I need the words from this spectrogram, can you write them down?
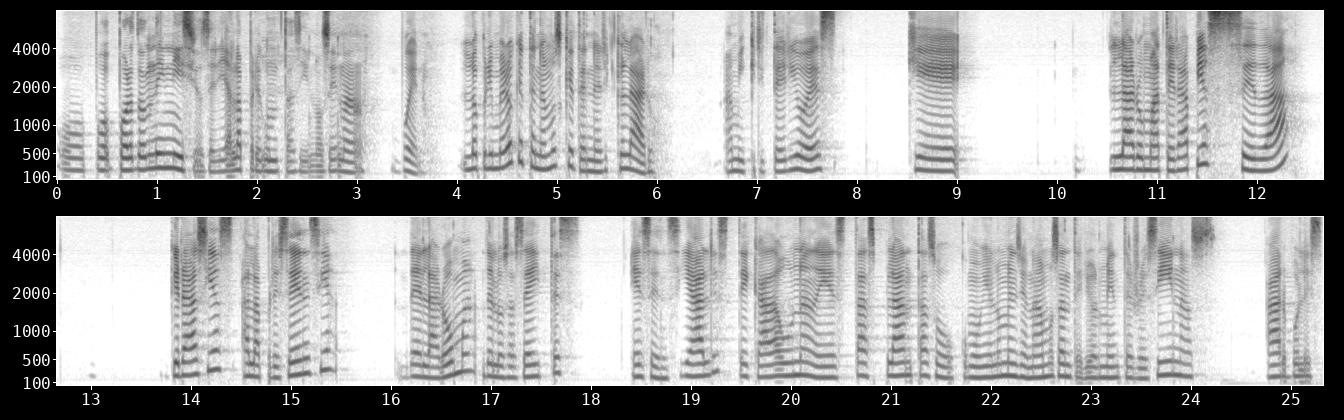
o por, dónde inicio sería la pregunta si no sé nada. Bueno, lo primero que tenemos que tener claro, a mi criterio, es que la aromaterapia se da gracias a la presencia del aroma de los aceites esenciales de cada una de estas plantas o como bien lo mencionamos anteriormente, resinas, árboles.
